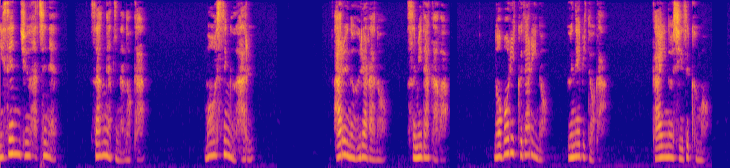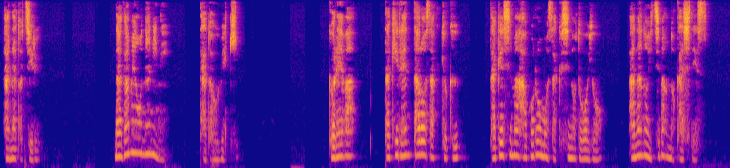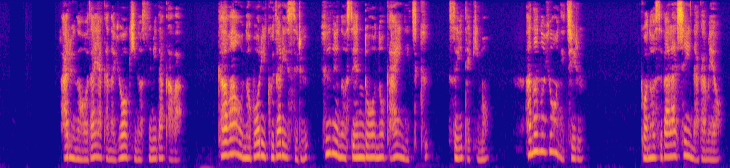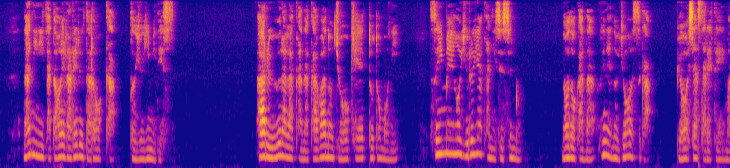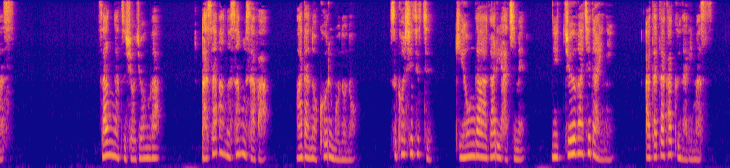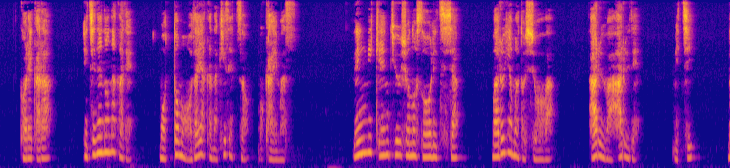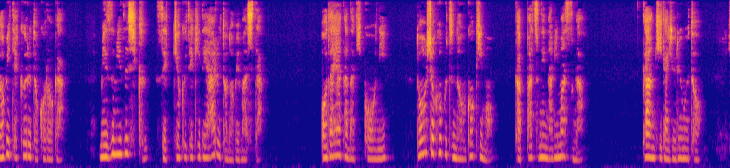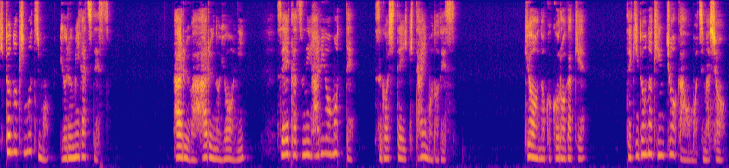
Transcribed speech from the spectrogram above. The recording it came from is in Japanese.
2018年3月7日、もうすぐ春。春のうららの隅田川、上り下りのうねびとが、貝の雫も花と散る。眺めを何にたうべき。これは滝蓮太郎作曲、竹島羽衣作詞の童謡、花の一番の歌詞です。春の穏やかな陽気の隅田川、川を登り下りする船の船頭の貝につく水滴も、花のように散る。この素晴らしい眺めを何に例えられるだろうか？という意味です。春うららかな川の情景とともに、水面を緩やかに進む、のどかな船の様子が描写されています。3月初旬は、朝晩の寒さはまだ残るものの、少しずつ気温が上がり始め、日中は時代に暖かくなります。これから一年の中で最も穏やかな季節を迎えます。倫理研究所の創立者、丸山敏夫は、春は春で、道、伸びてくるところがみずみずしく積極的であると述べました。穏やかな気候に動植物の動きも活発になりますが、寒気が緩むと人の気持ちも緩みがちです。春は春のように生活に張りを持って過ごしていきたいものです。今日の心がけ、適度な緊張感を持ちましょう。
